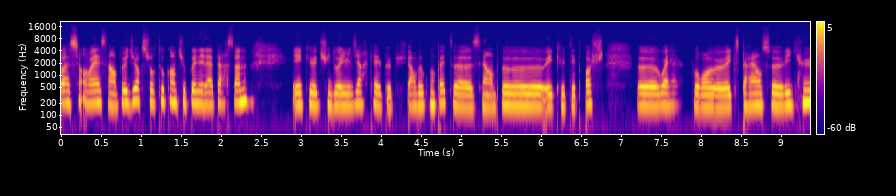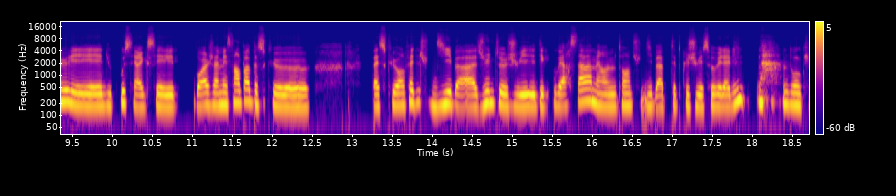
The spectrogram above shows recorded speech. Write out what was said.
Ouais, c'est un peu dur, surtout quand tu connais la personne et que tu dois lui dire qu'elle peut plus faire de compète, c'est un peu et que tu es proche. ouais, pour expérience vécue et du coup, c'est vrai que c'est jamais sympa parce que parce que en fait, tu te dis bah zut, je lui ai découvert ça, mais en même temps, tu te dis bah peut-être que je lui ai sauvé la vie. Donc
